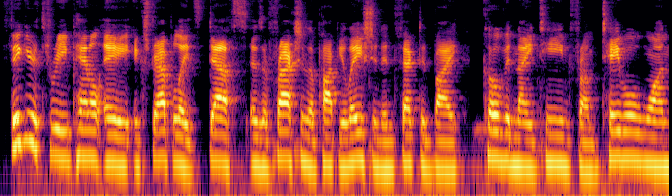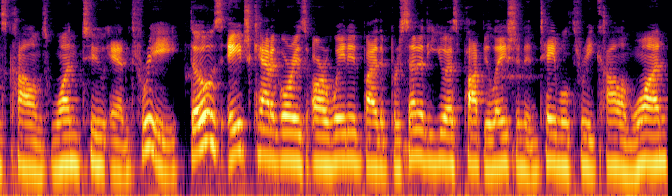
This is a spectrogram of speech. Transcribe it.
Figure 3, Panel A, extrapolates deaths as a fraction of the population infected by COVID 19 from Table 1's columns 1, 2, and 3. Those age categories are weighted by the percent of the U.S. population in Table 3, column 1.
